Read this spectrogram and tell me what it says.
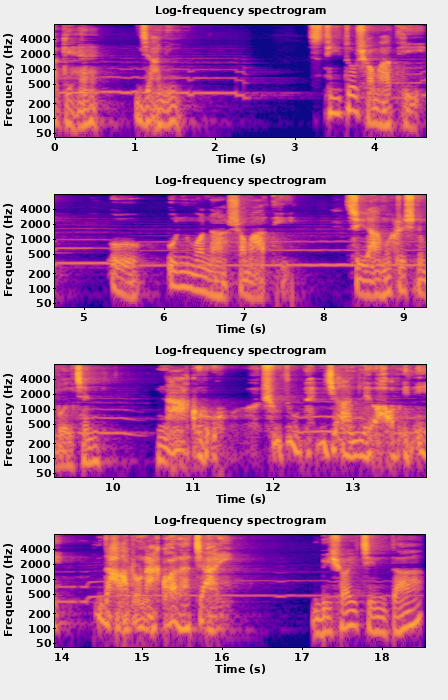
আগে হ্যাঁ জানি। স্থিত সমাধি ও উন্মনা সমাধি। শ্রীরামকৃষ্ণ বলছেন, না গো, শুধু জানলে হবে নে। ধারণা করা চাই বিষয় চিন্তা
